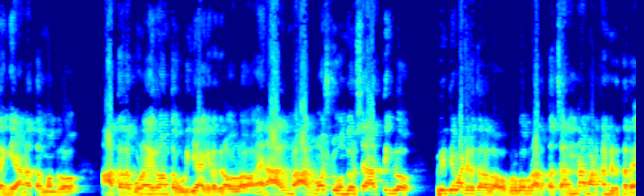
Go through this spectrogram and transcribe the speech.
ತಂಗಿ ಅಣ್ಣ ತಮ್ಮಂದ್ರು ಆ ತರ ಗುಣ ಇರುವಂತ ಹುಡುಗಿ ಆಗಿರೋದ್ರಿಂದ ಅವ್ರು ಏನ್ ಆಲ್ಮೋಸ್ಟ್ ಒಂದ್ ವರ್ಷ, ಆರ್ ತಿಂಗಳು ಪ್ರೀತಿ ಮಾಡಿರ್ತಾರಲ್ವ? ಒಬ್ರಿಗೊಬ್ರು ಅರ್ಥ ಚೆನ್ನಾಗಿ ಮಾಡ್ಕೊಂಡಿರ್ತಾರೆ.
